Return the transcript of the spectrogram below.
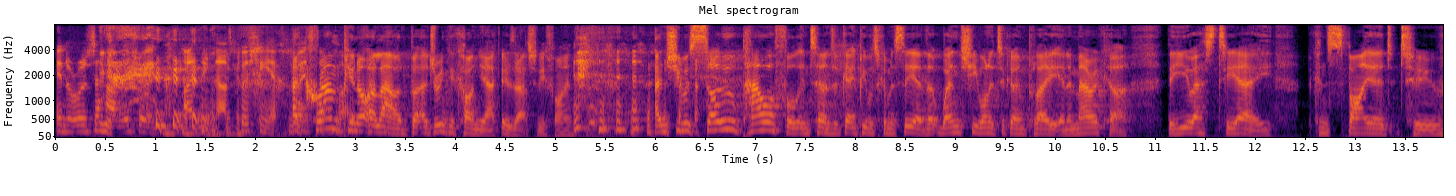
in order to have a drink. I think that's pushing it. For A most cramp you're not allowed, but a drink of cognac is actually fine. and she was so powerful in terms of getting people to come and see her that when she wanted to go and play in America, the USTA conspired to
